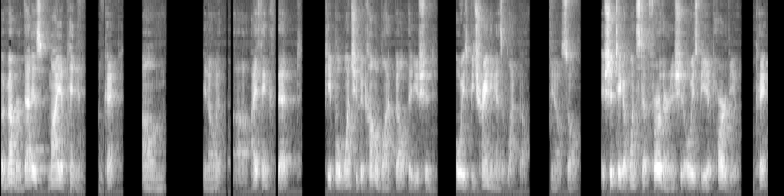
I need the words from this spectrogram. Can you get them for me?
But remember, that is my opinion. Okay, um, you know, uh, I think that people once you become a black belt, that you should always be training as a black belt. You know, so it should take it one step further, and it should always be a part of you. Okay,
